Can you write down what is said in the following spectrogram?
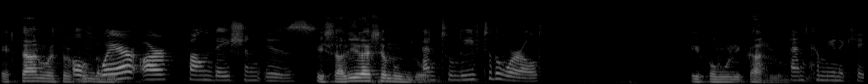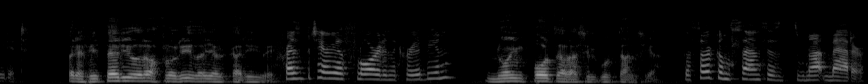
está nuestro of fundamento where our foundation is y salir a ese mundo and to leave to the world y comunicarlo. and communicate it. Presbiterio de la Florida y el Caribe, Presbytery of Florida in the Caribbean, no importa la circunstancia, the circumstances do not matter.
